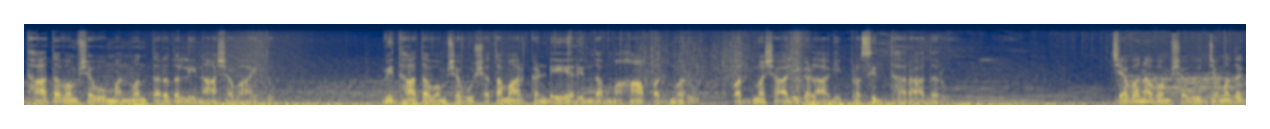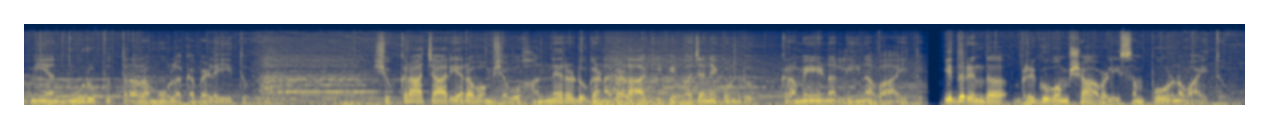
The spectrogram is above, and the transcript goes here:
ಧಾತ ವಂಶವು ಮನ್ವಂತರದಲ್ಲಿ ನಾಶವಾಯಿತು. ವಿಧಾತ ವಂಶವು ಶತಮಾರ್ಕಂಡೇಯರಿಂದ ಮಹಾಪದ್ಮರು ಪದ್ಮಶಾಲಿಗಳಾಗಿ ಪ್ರಸಿದ್ಧರಾದರು. ಚವನ ವಂಶವು ಜಮದಗ್ನಿಯ ನೂರು ಪುತ್ರರ ಮೂಲಕ ಬೆಳೆಯಿತು. ಶುಕ್ರಾಚಾರ್ಯರ ವಂಶವು ಹನ್ನೆರಡು ಗಣಗಳಾಗಿ ವಿಭಜನೆಗೊಂಡು ಕ್ರಮೇಣ ಲೀನವಾಯಿತು. ಇದರಿಂದ ಭೃಗುವಂಶಾವಳಿ ಸಂಪೂರ್ಣವಾಯಿತು.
